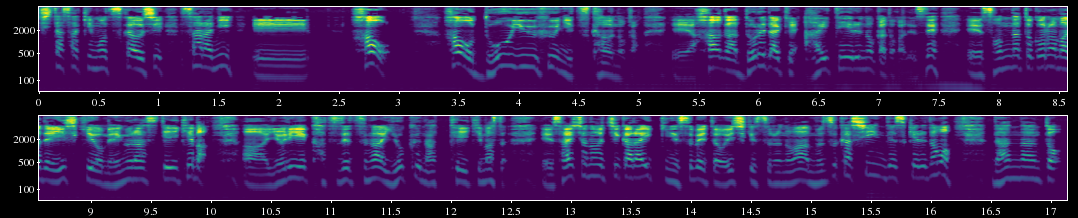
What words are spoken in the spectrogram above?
下先も使うし、さらに、えー、歯を、歯をどういう風に使うのか、えー、歯がどれだけ空いているのかとかですね、えー、そんなところまで意識を巡らせていけば、あより滑舌が良くなっていきます。えー、最初のうちから一気に全てを意識するのは難しいんですけれども、だんだんと、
